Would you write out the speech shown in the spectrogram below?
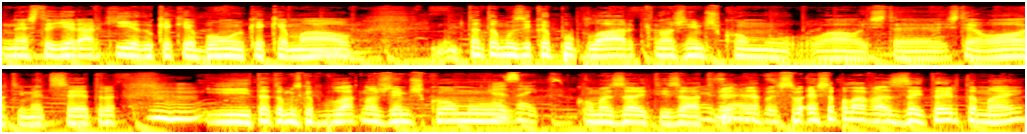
nesta hierarquia do que é que é bom e o que é que é mau. Tanta música popular que nós vemos como uau, isto é, isto é ótimo, etc. E tanta música popular que nós vemos como Azeite. como azeite, exato. Exato. É- Esta, palavra azeiteiro também,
